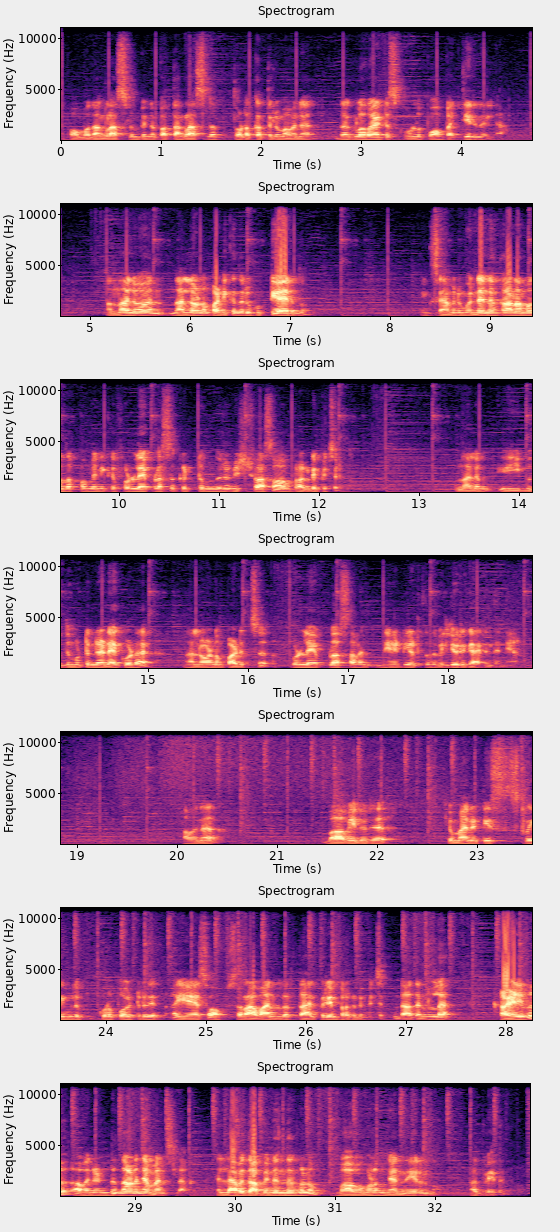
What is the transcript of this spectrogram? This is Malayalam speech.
അപ്പോൾ ഒമ്പതാം ക്ലാസ്സിലും പിന്നെ പത്താം ക്ലാസ്സിലെ തുടക്കത്തിലും അവന് റെഗുലറായിട്ട് സ്കൂളിൽ പോകാൻ പറ്റിയിരുന്നില്ല. എന്നാലും അവൻ നല്ലോണം പഠിക്കുന്നൊരു കുട്ടിയായിരുന്നു. എക്സാമിന് മുന്നേ എന്നെ കാണാൻ വന്നപ്പം എനിക്ക് ഫുൾ എ പ്ലസ് കിട്ടും എന്നൊരു വിശ്വാസം അവൻ പ്രകടിപ്പിച്ചിരുന്നു. എന്നാലും ഈ ബുദ്ധിമുട്ടിന്റെ ഇടയിൽ കൂടെ നല്ലോണം പഠിച്ച് ഫുൾ എ പ്ലസ് അവൻ നേടിയെടുത്തത് വലിയൊരു കാര്യം തന്നെയാണ്. അവന് ഭാവിയിലൊരു ഹ്യൂമാനിറ്റീസ് സ്ട്രീമിൽ കൂടെ പോയിട്ടൊരു ഐ എ എസ് ഓഫീസർ ആവാനുള്ള ഒരു താല്പര്യം പ്രകടിപ്പിച്ചിട്ടുണ്ട്. അതിനുള്ള കഴിവ് അവനുണ്ടെന്നാണ് ഞാൻ മനസ്സിലാക്കുന്നത്. എല്ലാവിധ അഭിനന്ദനങ്ങളും ഭാവങ്ങളും ഞാൻ നേരുന്നു. അദ്വൈതം.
